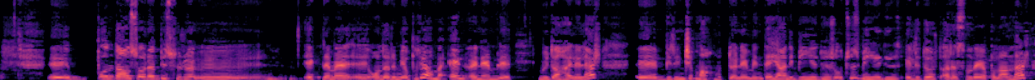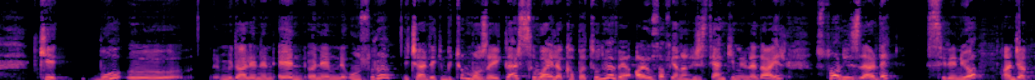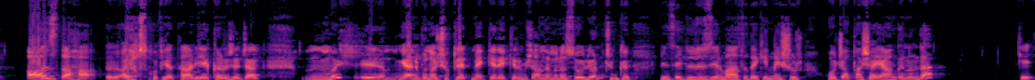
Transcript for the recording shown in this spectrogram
E, bundan sonra bir sürü e, ekleme, e, onarım yapılıyor ama en önemli müdahaleler e, 1. Mahmut döneminde yani 1730-1754 arasında yapılanlar ki bu müdahalenin en önemli unsuru içerideki bütün mozaikler sıvayla kapatılıyor ve Ayasofya'nın Hristiyan kimliğine dair son izlerde siliniyor. Ancak az daha e, Ayasofya tarihe karışacakmış. E, yani buna şükretmek gerekirmiş anlamına söylüyorum. Çünkü 1826'daki meşhur Hoca Paşa yangınında ki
